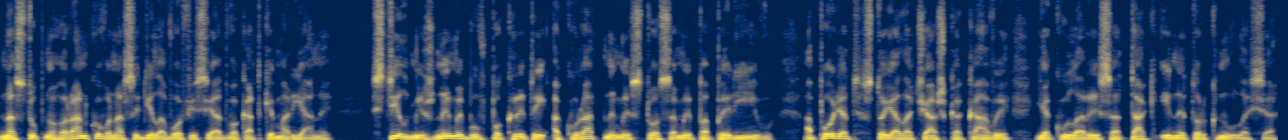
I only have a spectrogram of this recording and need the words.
Наступного ранку вона сиділа в офісі адвокатки Мар'яни. Стіл між ними був покритий акуратними стосами паперів, а поряд стояла чашка кави, яку Лариса так і не торкнулася.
